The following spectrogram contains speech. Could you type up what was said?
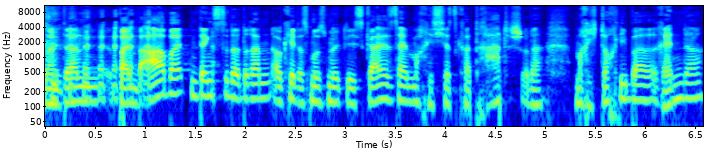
Und dann beim Bearbeiten denkst du daran, okay, das muss möglichst geil sein, mache ich jetzt quadratisch oder mache ich doch lieber Ränder?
